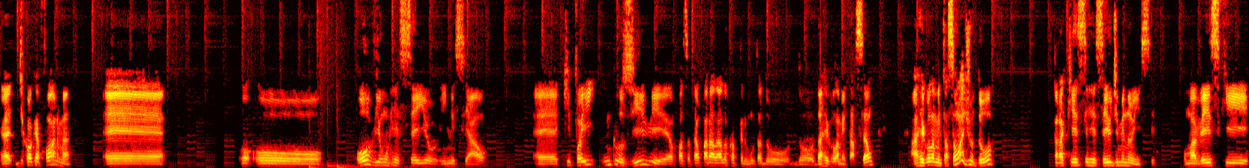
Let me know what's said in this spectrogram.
É, de qualquer forma, é, o, o, houve um receio inicial, é, que foi, inclusive, eu faço até um paralelo com a pergunta do, do da regulamentação, a regulamentação ajudou para que esse receio diminuísse, uma vez que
